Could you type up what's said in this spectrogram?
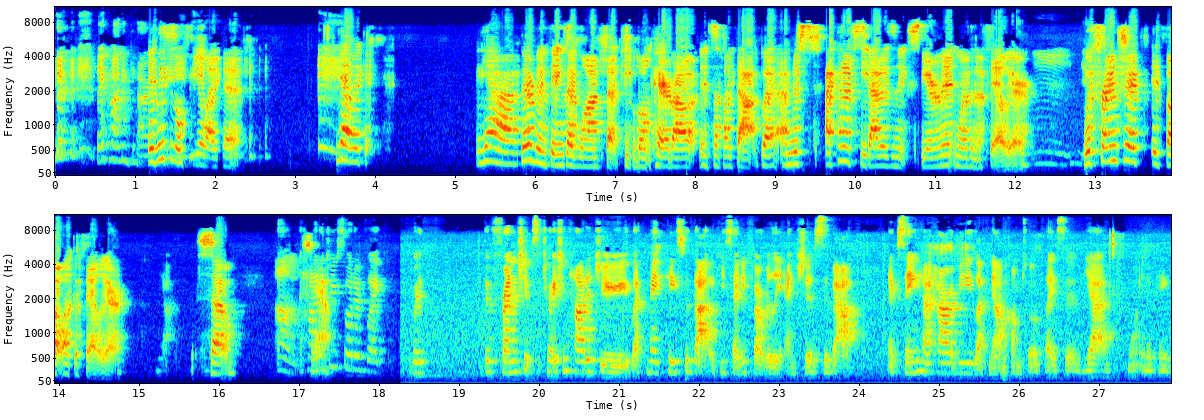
they kind of. At least it'll feel like it. Yeah, like yeah, there have been things I've launched that people don't care about and stuff like that. But I'm just I kind of see that as an experiment more than a failure. Mm, yeah. With friendship, it felt like a failure. Yeah. So. Um, how yeah. did you sort of like with the friendship situation, how did you like make peace with that? Like you said, you felt really anxious about like seeing her. How have you like now come to a place of yeah, more inner peace?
